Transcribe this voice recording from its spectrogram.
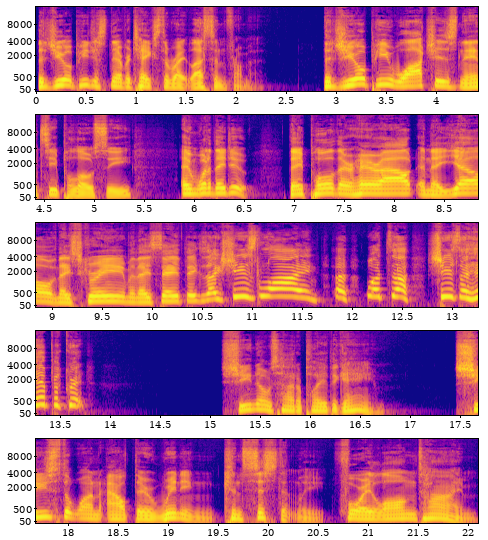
The GOP just never takes the right lesson from it. The GOP watches Nancy Pelosi, and what do they do? They pull their hair out and they yell and they scream and they say things like, She's lying. Uh, what's up? She's a hypocrite. She knows how to play the game. She's the one out there winning consistently for a long time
